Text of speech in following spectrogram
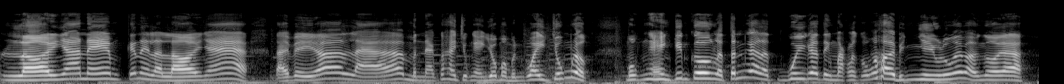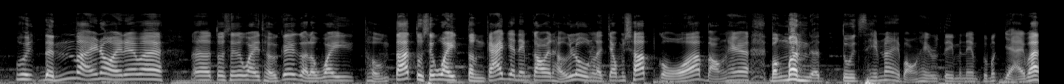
lời nha anh em cái này là lời nha. Tại vì á là mình nạp có hai chục ngàn vô mà mình quay chúng được. Một ngàn kim cương là tính ra là quy ra tiền mặt là cũng hơi bị nhiều luôn ấy mọi người à. Ui đỉnh vậy rồi anh em ơi. À, Tôi sẽ quay thử cái gọi là quay thưởng Tết. Tôi sẽ quay từng cái cho anh em coi thử luôn Là trong shop của bọn he bọn mình. Ờ, tôi xem nói này bọn Hero Team anh em tôi mất dạy quá.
